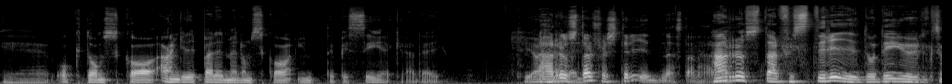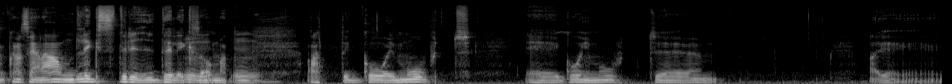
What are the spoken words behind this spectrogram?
eh, och de ska angripa dig men de ska inte besegra dig. Han rustar för strid nästan här. Han rustar för strid och det är ju liksom kan man säga en andlig strid liksom. Mm, att, mm. att gå emot eh, gå emot eh, eh,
